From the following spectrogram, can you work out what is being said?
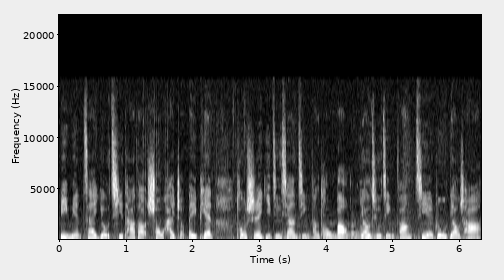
避免再有其他的受害者被骗。同时，已经向警方投报，要求警方介入调查。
